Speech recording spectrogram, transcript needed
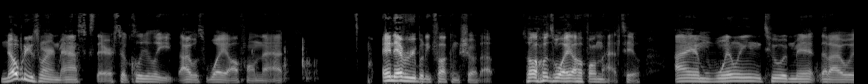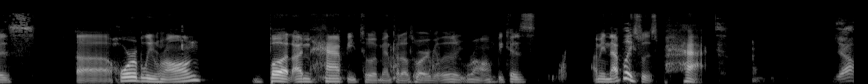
Nobody was wearing masks there, so clearly I was way off on that. And everybody fucking showed up, so I was way off on that too. I am willing to admit that I was uh, horribly wrong, but I'm happy to admit that I was horribly wrong because, I mean, that place was packed. Yeah,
